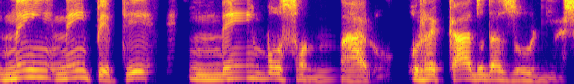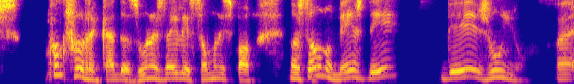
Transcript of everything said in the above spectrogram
nem, nem PT, nem Bolsonaro, o recado das urnas. Qual que foi o recado das urnas da eleição municipal? Nós estamos no mês de, de junho. Né?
